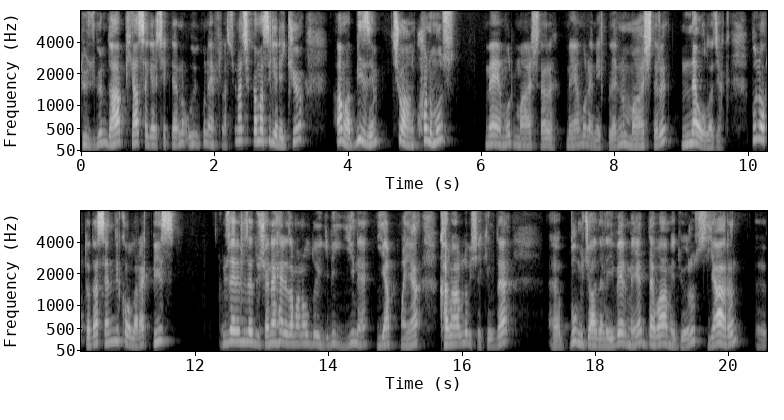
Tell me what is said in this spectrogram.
düzgün, daha piyasa gerçeklerine uygun enflasyon açıklaması gerekiyor. Ama bizim şu an konumuz memur maaşları, memur emeklilerinin maaşları ne olacak? Bu noktada sendik olarak biz üzerimize düşene her zaman olduğu gibi yine yapmaya kararlı bir şekilde e, bu mücadeleyi vermeye devam ediyoruz. Yarın e,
